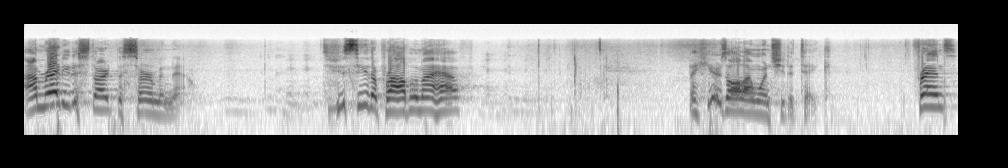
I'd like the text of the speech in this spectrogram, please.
I'm ready to start the sermon now. Do you see the problem I have? But here's all I want you to take. Friends,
